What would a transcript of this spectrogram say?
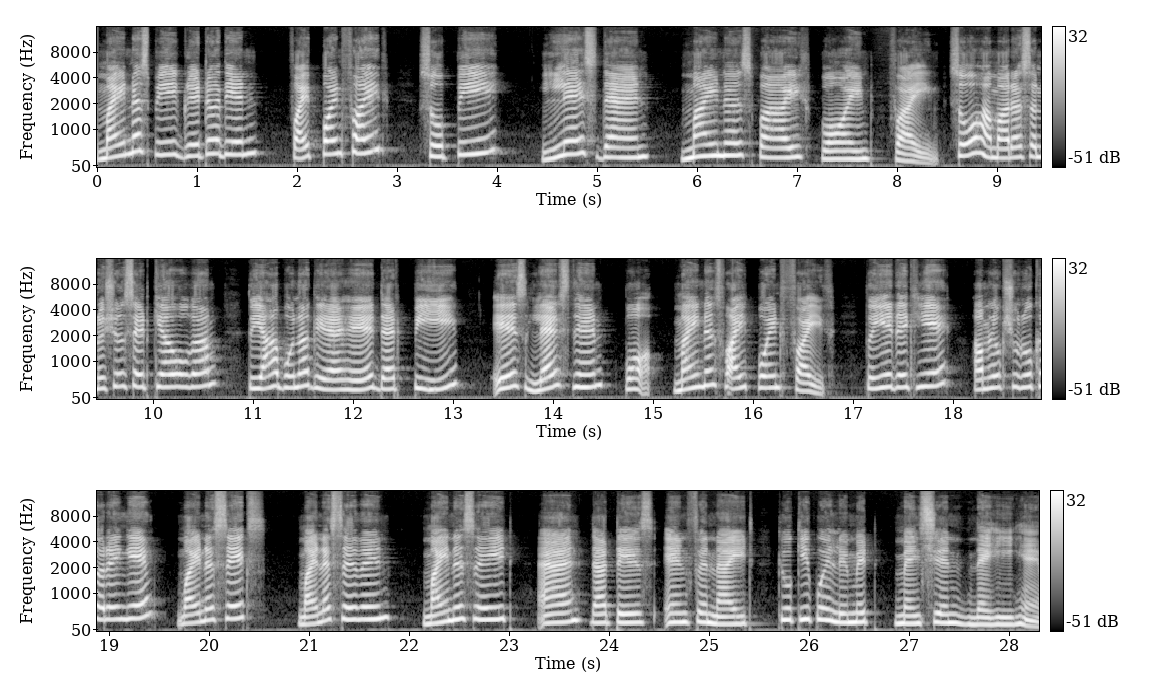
minus P greater than 5.5 so P less than minus 5.5 so हमारा सोल्यूशन सेट क्या होगा? तो यहाँ बोला गया है that P is less than minus 5.5 तो ये देखिए, हम लोग शुरू करेंगे. Minus six minus seven minus eight and that is infinite क्योंकि कोई लिमिट मेंशन नहीं है.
